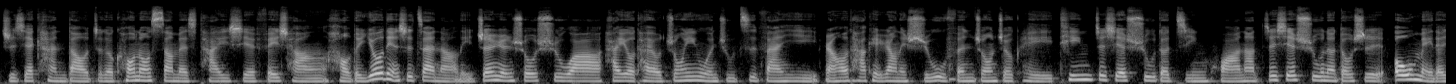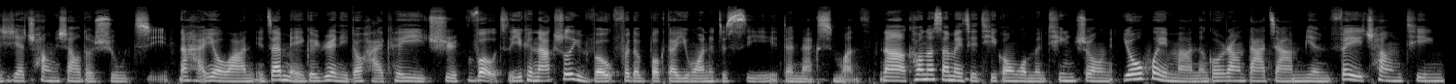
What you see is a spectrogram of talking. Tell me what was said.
直接看到这个 Kono Summit 它一些非常好的优点是在哪里，真人说书啊，还有它有中 英文逐字翻译，然后它可以让你十五分钟就可以听这些书的精华。那这些书呢，都是欧美的一些畅销的书籍。那还有啊，你在每一个月你都还可以去 vote，you can actually vote for the book that you wanted to see the next month。那 Kona Summit 提供我们听众优惠码，能够让大家免费畅听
